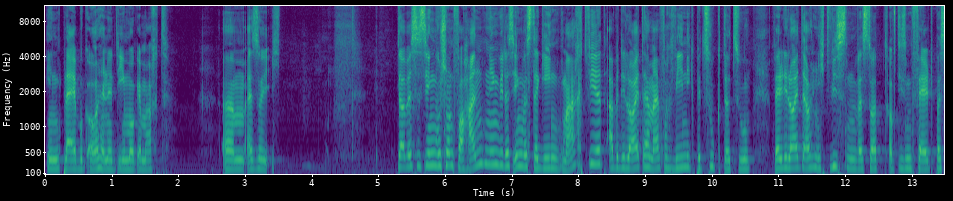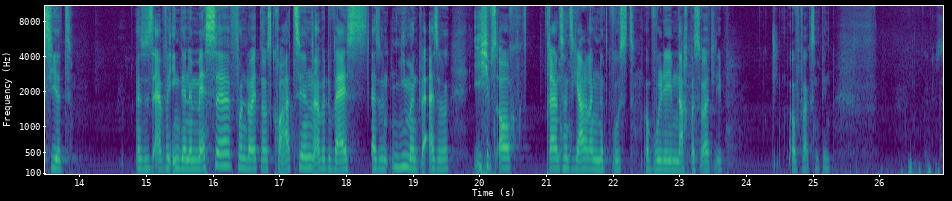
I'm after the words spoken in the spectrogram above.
in Bleiburg auch eine Demo gemacht. Ähm, also ich glaube, es ist irgendwo schon vorhanden, irgendwie, dass irgendwas dagegen gemacht wird, aber die Leute haben einfach wenig Bezug dazu, weil die Leute auch nicht wissen, was dort auf diesem Feld passiert. Also es ist einfach irgendeine Messe von Leuten aus Kroatien, aber du weißt, also niemand, also ich habe es auch 23 Jahre lang nicht gewusst, obwohl ich im Nachbarsort lebe, aufgewachsen bin. Gibt es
